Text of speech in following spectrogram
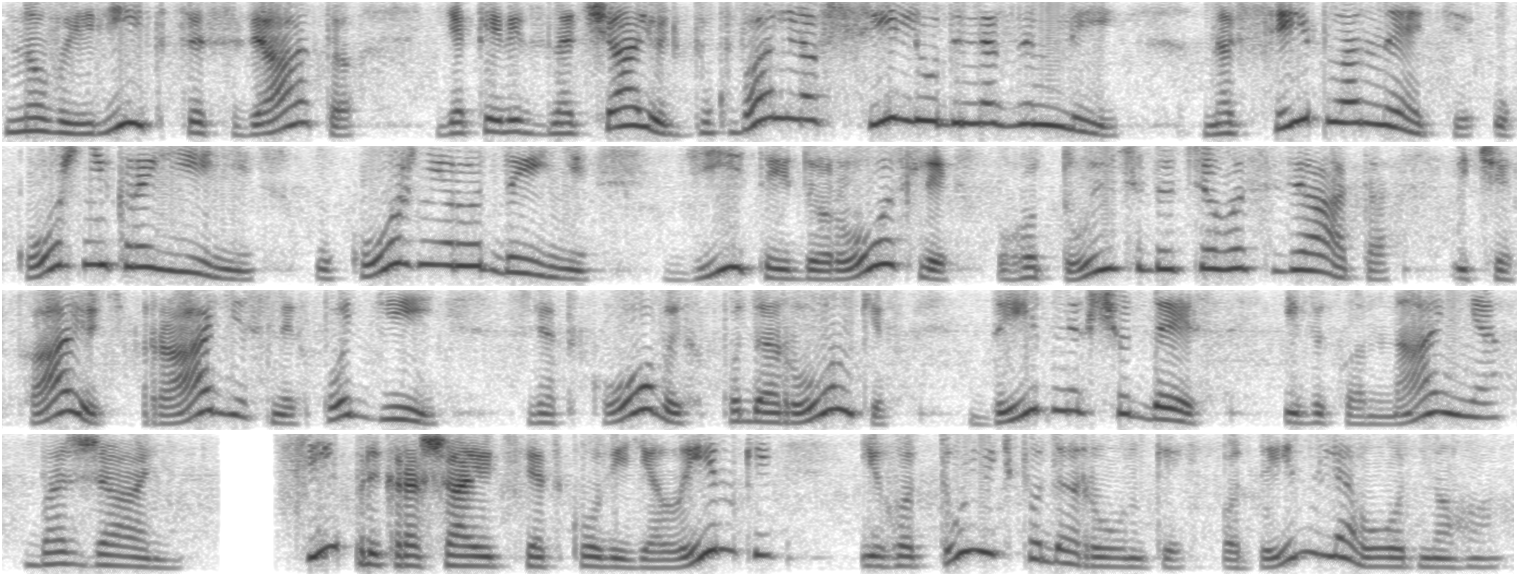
Новий рік це свято, яке відзначають буквально всі люди на землі, на всій планеті, у кожній країні, у кожній родині. Діти й дорослі готуються до цього свята і чекають радісних подій, святкових подарунків, дивних чудес і виконання бажань. Всі прикрашають святкові ялинки і готують подарунки один для одного.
